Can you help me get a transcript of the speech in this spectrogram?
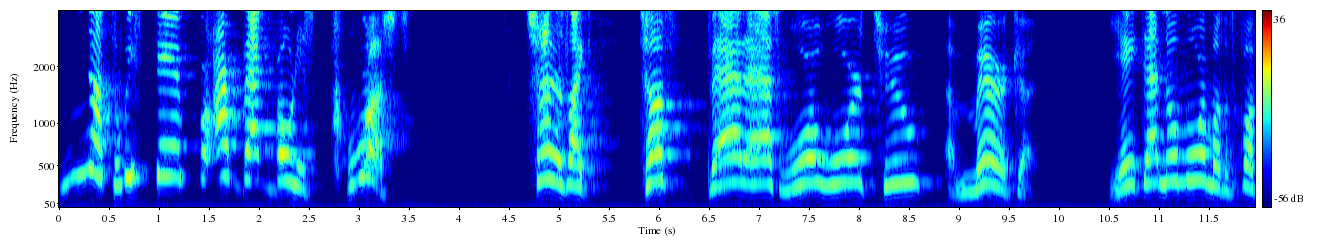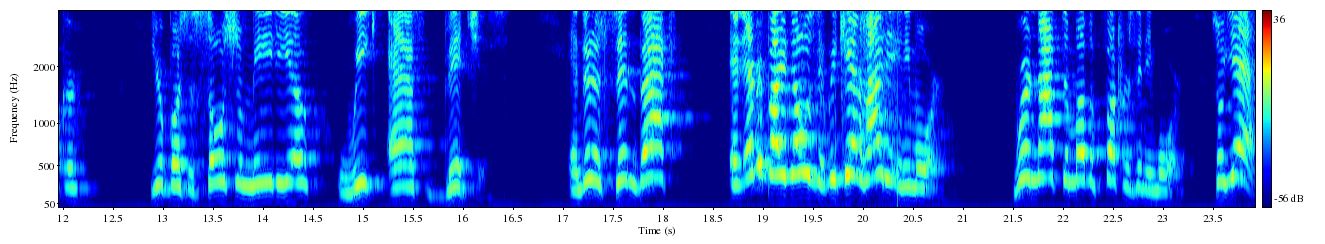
nothing. We stand for our backbone is crushed. China's like tough, badass World War II America. You ain't that no more, motherfucker. You're a bunch of social media weak ass bitches. And they're just sitting back, and everybody knows it. We can't hide it anymore. We're not the motherfuckers anymore. So, yeah,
